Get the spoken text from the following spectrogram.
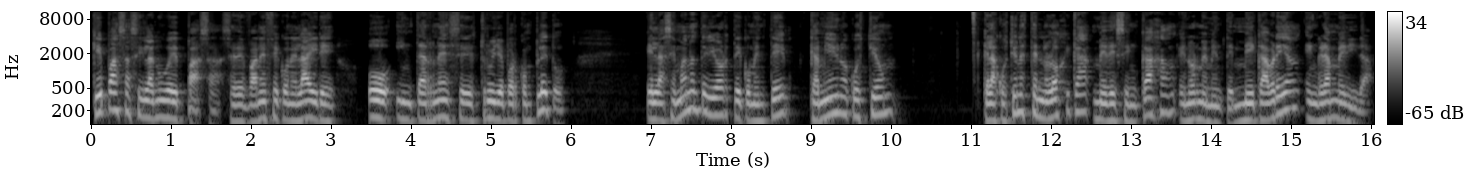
¿Qué pasa si la nube pasa, se desvanece con el aire o Internet se destruye por completo? En la semana anterior te comenté que a mí hay una cuestión que las cuestiones tecnológicas me desencajan enormemente, me cabrean en gran medida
